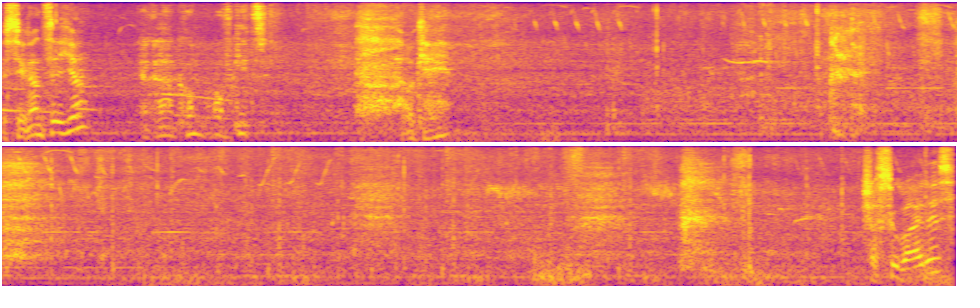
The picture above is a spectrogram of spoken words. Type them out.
bist du ganz sicher? Ja klar, komm, auf geht's. Okay. Schaffst du beides?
